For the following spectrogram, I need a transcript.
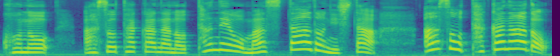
この阿蘇高菜の種をマスタードにした阿蘇高菜ド。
